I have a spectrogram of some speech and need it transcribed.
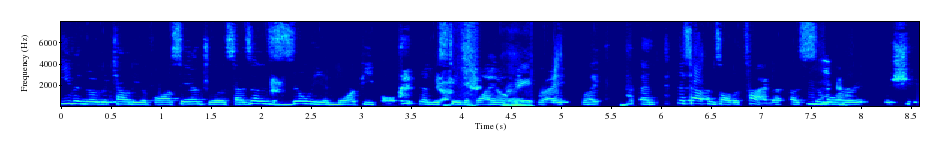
even though the county of los angeles has a zillion more people than the state of wyoming right, right? like and this happens all the time a, a mm-hmm. similar issue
